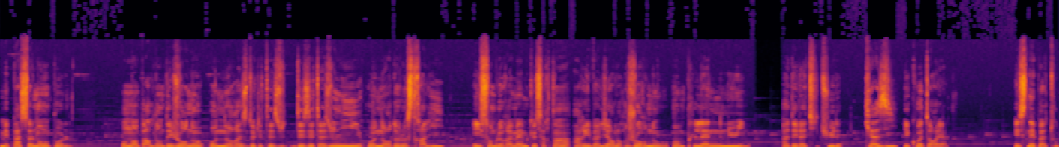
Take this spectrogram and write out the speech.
Mais pas seulement au pôle. On en parle dans des journaux au nord-est des États-Unis, au nord de l'Australie, et il semblerait même que certains arrivent à lire leurs journaux en pleine nuit à des latitudes quasi équatoriales. Et ce n'est pas tout.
